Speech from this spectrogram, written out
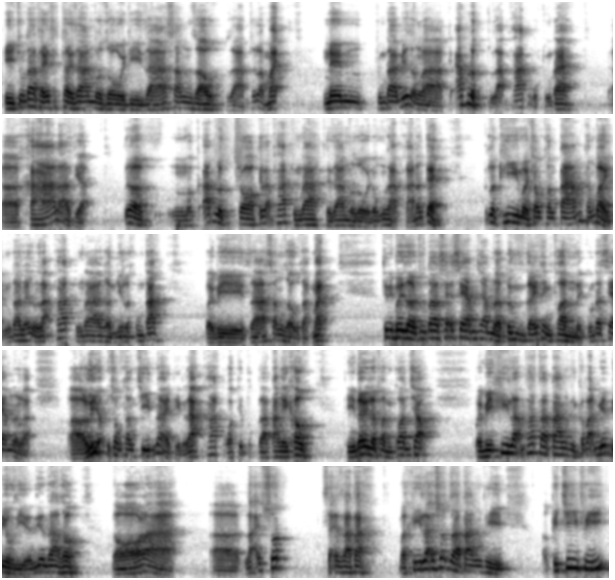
Thì chúng ta thấy thời gian vừa rồi thì giá xăng dầu giảm rất là mạnh. Nên chúng ta biết rằng là cái áp lực lạm phát của chúng ta à, khá là gì ạ? Tức là ừ, áp lực cho cái lạm phát chúng ta thời gian vừa rồi nó cũng giảm khá đáng kể. Tức là khi mà trong tháng 8 tháng 7 chúng ta lấy là lạm phát chúng ta gần như là không tăng bởi vì giá xăng dầu giảm mạnh. Thế thì bây giờ chúng ta sẽ xem xem là từng cái thành phần để chúng ta xem rằng là uh, liệu trong tháng 9 này thì lạm phát có tiếp tục gia tăng hay không. Thì đây là phần quan trọng. Bởi vì khi lạm phát gia tăng thì các bạn biết điều gì đã diễn ra rồi. Đó là uh, lãi suất sẽ gia tăng. Và khi lãi suất gia tăng thì cái chi phí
